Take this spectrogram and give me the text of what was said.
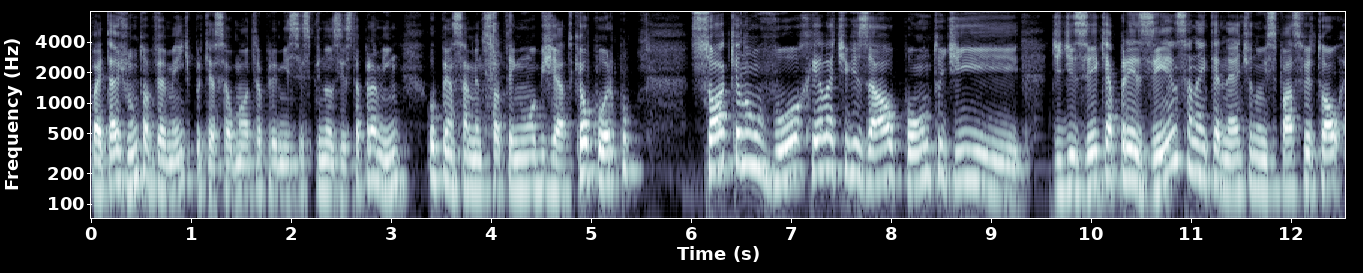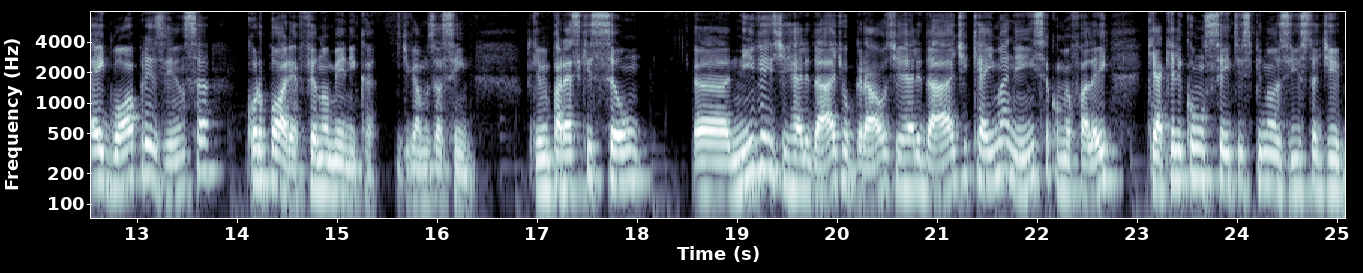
vai estar tá junto, obviamente, porque essa é uma outra premissa espinosista para mim. O pensamento só tem um objeto, que é o corpo. Só que eu não vou relativizar ao ponto de, de dizer que a presença na internet, no espaço virtual, é igual à presença corpórea, fenomênica, digamos assim. Porque me parece que são uh, níveis de realidade ou graus de realidade que a imanência, como eu falei, que é aquele conceito espinosista de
